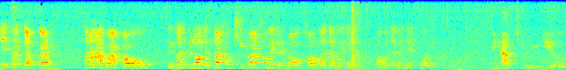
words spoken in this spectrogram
ในทางกลับกัน ถ้าหากว่าเขาถึงเขาจะเป็นโรคแต่ถ้าเขาคิดว่าเขาไม่เป็นโรคเขาก็จะไม่เป็นเขาก็จะไม่เจ็บป่วย we have to yield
